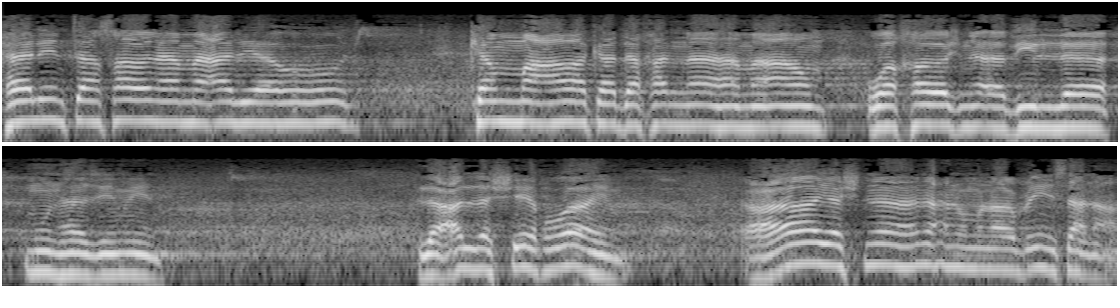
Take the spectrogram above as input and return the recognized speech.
هل انتصرنا مع اليهود؟ كم معركة دخلناها معهم وخرجنا أذلة منهزمين. لعل الشيخ واهم عايشناها نحن من أربعين سنة.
